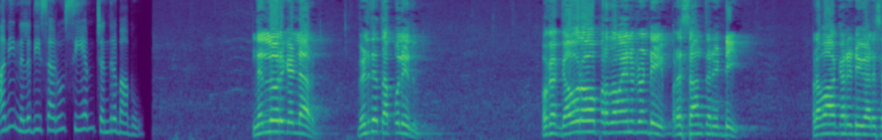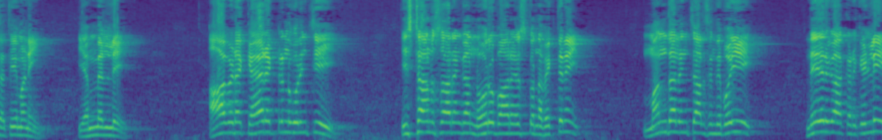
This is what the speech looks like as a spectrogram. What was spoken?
అని నిలదీశారు సీఎం చంద్రబాబు. నెల్లూరుకి వెళ్ళారు వెళితే తప్పులేదు ఒక గౌరవప్రదమైనటువంటి ప్రశాంత్ రెడ్డి ప్రభాకర్ రెడ్డి గారి సతీమణి ఎమ్మెల్యే. ఆవిడ క్యారెక్టర్ను గురించి ఇష్టానుసారంగా నోరు బారేసుకున్న వ్యక్తిని మందలించాల్సింది పోయి నేరుగా అక్కడికి వెళ్ళి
